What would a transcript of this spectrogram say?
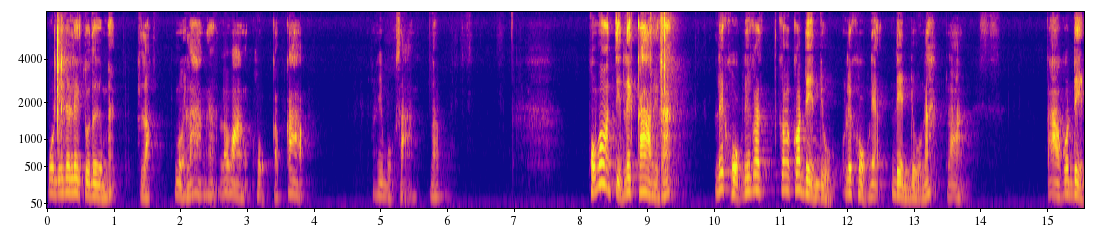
วันนี้ได้เลขตัวเดิมฮะหลักหน่วยล่างฮะระหว่างหกกับเก้าอันนี้บวกสามนะครับ ผมว่ามันติดเลขเก้าอยู่นะเลขหกนี่ก็ก็ก็เด่นอยู่เลขหกเนี่ยเด่นอยู่นะล่าง เก้าก็เด่น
